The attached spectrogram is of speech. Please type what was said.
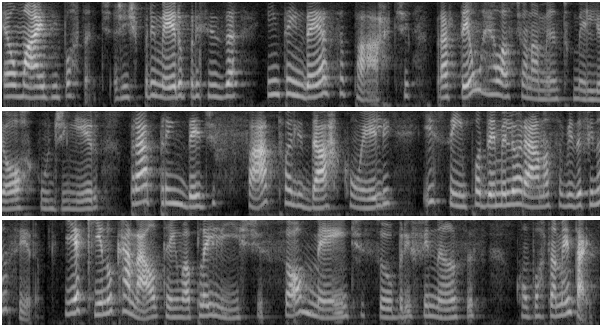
é o mais importante. A gente primeiro precisa entender essa parte para ter um relacionamento melhor com o dinheiro, para aprender de fato a lidar com ele e sim poder melhorar a nossa vida financeira. E aqui no canal tem uma playlist somente sobre finanças comportamentais.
